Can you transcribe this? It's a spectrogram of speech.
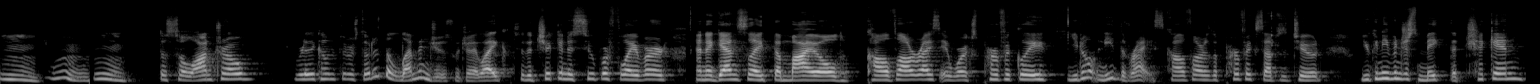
Mmm, mmm, mmm. The cilantro really comes through. So does the lemon juice, which I like. So the chicken is super flavored. And against like the mild cauliflower rice, it works perfectly. You don't need the rice. Cauliflower is the perfect substitute. You can even just make the chicken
